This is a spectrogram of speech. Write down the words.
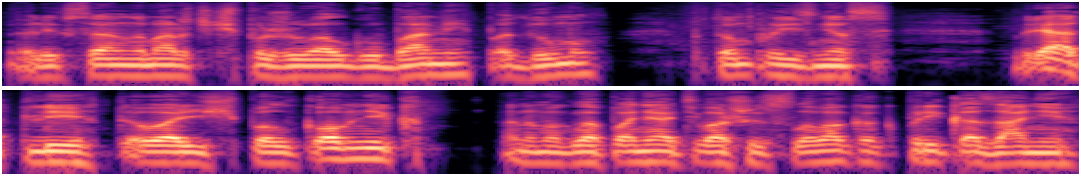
Александр Марчич пожевал губами, подумал, потом произнес. — Вряд ли, товарищ полковник, она могла понять ваши слова как приказание.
